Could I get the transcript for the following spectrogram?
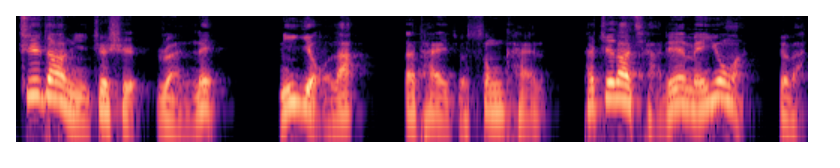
知道你这是软肋，你有了，那他也就松开了。他知道卡着也没用啊，对吧？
